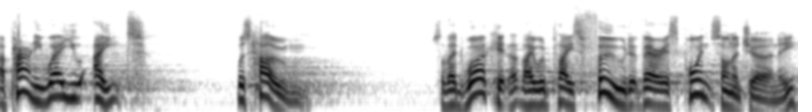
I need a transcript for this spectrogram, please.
apparently where you ate was home. So they'd work it that they would place food at various points on a journey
